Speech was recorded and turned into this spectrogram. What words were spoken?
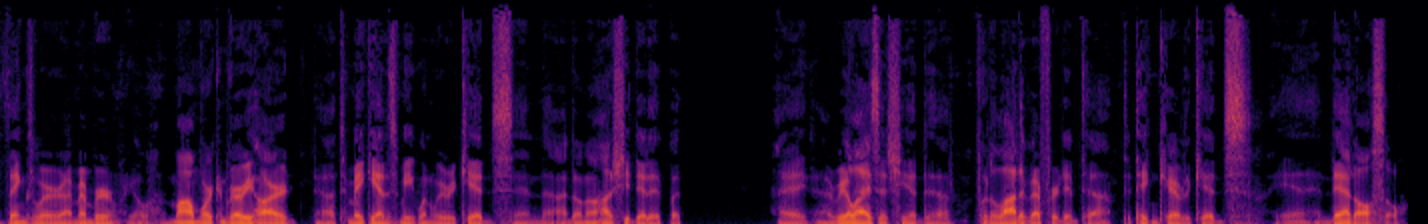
things where I remember, you know, mom working very hard uh, to make ends meet when we were kids, and uh, I don't know how she did it, but I I realized that she had uh, put a lot of effort into to taking care of the kids, and, and dad also.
